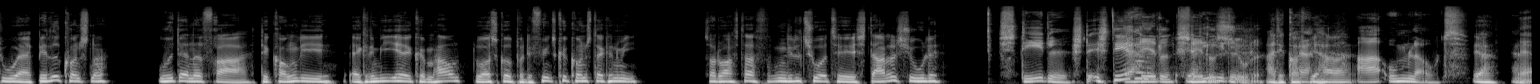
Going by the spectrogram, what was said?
Du er billedkunstner, uddannet fra det kongelige akademi her i København. Du har også gået på det fynske kunstakademi. Så har du også haft en lille tur til Stadelschule Stedel. St- Stedel? Ja. Stedel. Stedel. Ej, det er godt, ja. vi har... Ah, umlaut. Ja. ja.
